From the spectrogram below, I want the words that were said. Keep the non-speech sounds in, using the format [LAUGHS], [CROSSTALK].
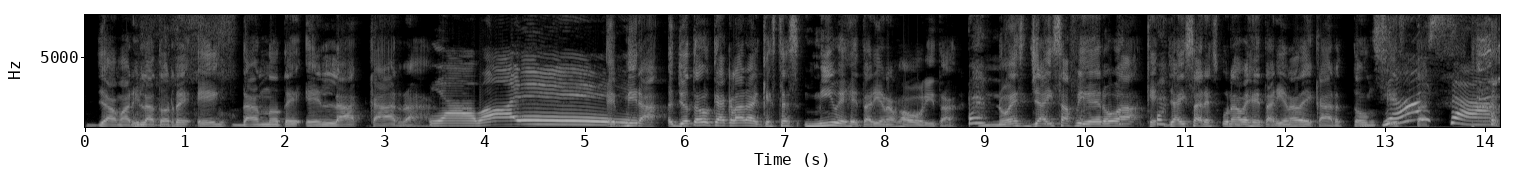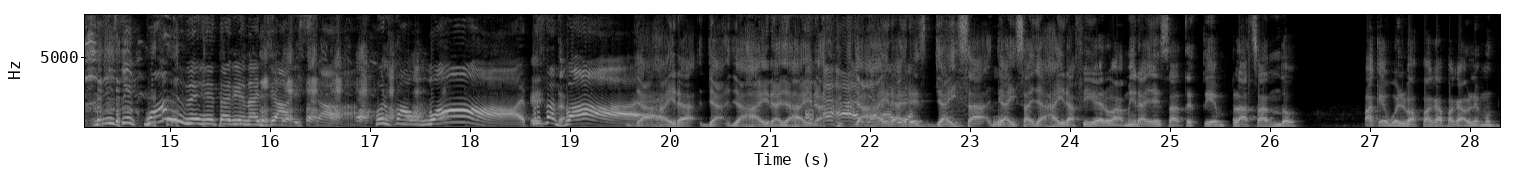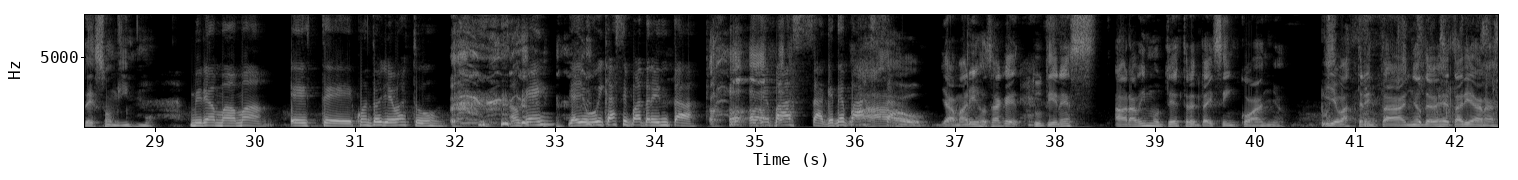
Yamari La Torre en Dándote en la cara. Yamari. Eh, mira, yo tengo que aclarar que esta es mi vegetariana favorita. No es Yaisa Figueroa, que Yaisa eres una vegetariana de cartón. Yaisa, ¿desde cuándo es vegetariana Yaisa? Por favor, por favor. Yajaira, ya, Yajaira, [LAUGHS] Yajaira. Yajaira, eres Yaisa, Yaisa, Yajaira Figueroa. Mira, Yaisa, te estoy emplazando para que vuelvas para acá para que hablemos de eso mismo. Mira, mamá, este, ¿cuánto llevas tú? ¿Ok? Ya yo voy casi para 30. ¿Qué te pasa? ¿Qué te pasa? Wow, ya, Maris, o sea que tú tienes, ahora mismo tienes 35 años y llevas 30 años de vegetariana.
